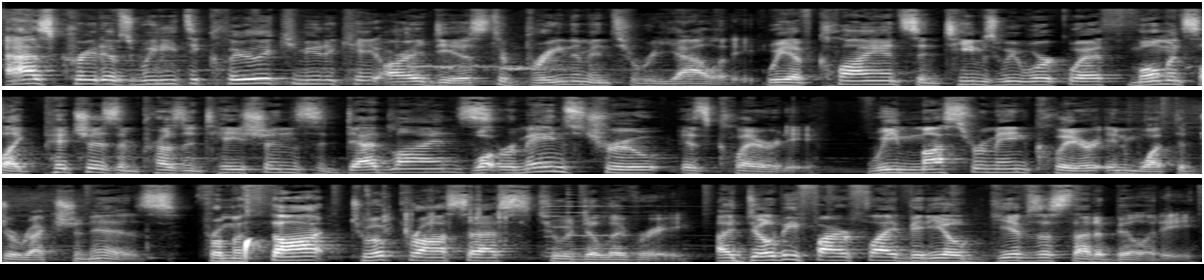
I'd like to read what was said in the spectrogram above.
As creatives, we need to clearly communicate our ideas to bring them into reality. We have clients and teams we work with, moments like pitches and presentations, deadlines. What remains true is clarity we must remain clear in what the direction is. From a thought to a process to a delivery. Adobe Firefly Video gives us that ability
